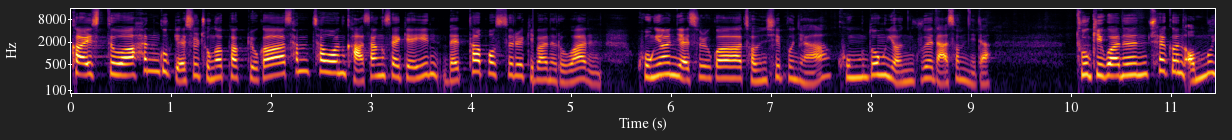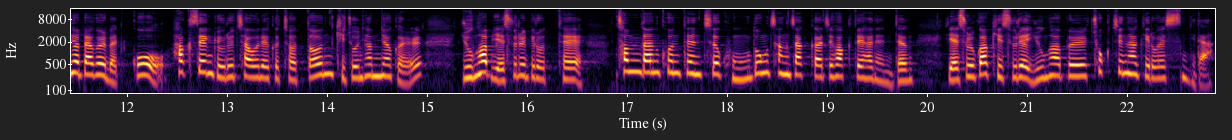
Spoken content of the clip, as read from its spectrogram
카이스트와 한국예술종합학교가 3차원 가상세계인 메타버스를 기반으로 한 공연예술과 전시 분야 공동 연구에 나섭니다. 두 기관은 최근 업무 협약을 맺고 학생 교류 차원에 그쳤던 기존 협력을 융합 예술을 비롯해 첨단 콘텐츠 공동 창작까지 확대하는 등 예술과 기술의 융합을 촉진하기로 했습니다.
